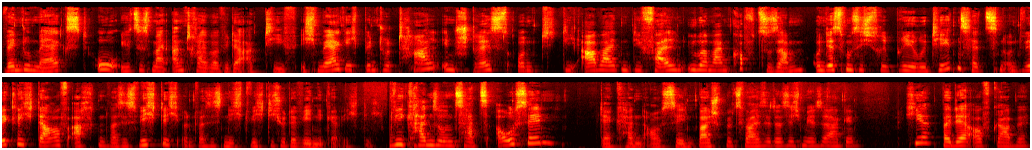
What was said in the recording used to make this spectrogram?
wenn du merkst, oh, jetzt ist mein Antreiber wieder aktiv. Ich merke, ich bin total im Stress und die Arbeiten, die fallen über meinem Kopf zusammen. Und jetzt muss ich Prioritäten setzen und wirklich darauf achten, was ist wichtig und was ist nicht wichtig oder weniger wichtig. Wie kann so ein Satz aussehen? Der kann aussehen beispielsweise, dass ich mir sage, hier bei der Aufgabe,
